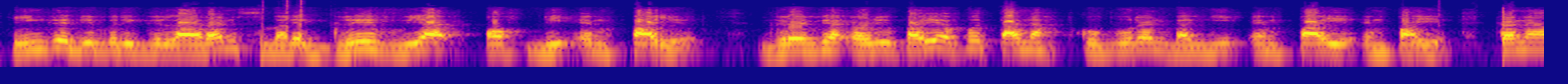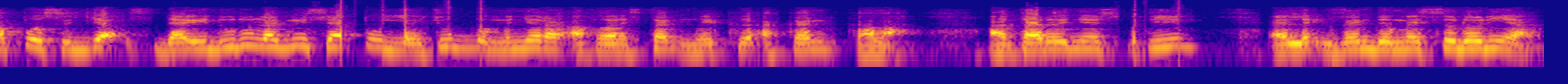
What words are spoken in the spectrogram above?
Hingga diberi gelaran sebagai graveyard of the empire. Graveyard of the empire apa? Tanah kuburan bagi empire-empire kerana apa? Sejak dari dulu lagi siapa yang cuba menyerang Afghanistan mereka akan kalah. Antaranya seperti Alexander Macedonia.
